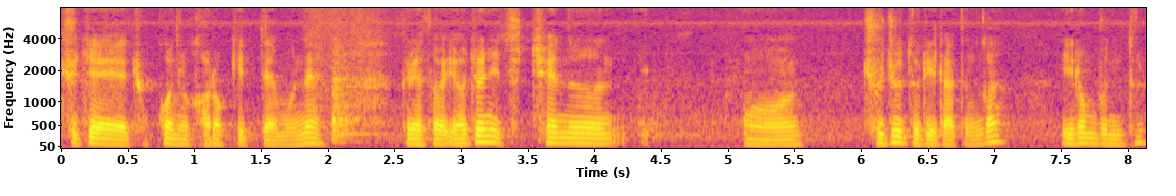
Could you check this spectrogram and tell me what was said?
규제 조건을 걸었기 때문에 그래서 여전히 주체는 어, 주주들이라든가 이런 분들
